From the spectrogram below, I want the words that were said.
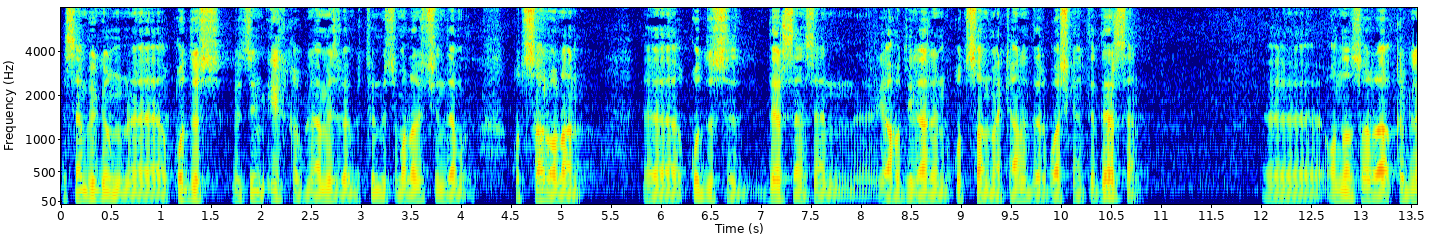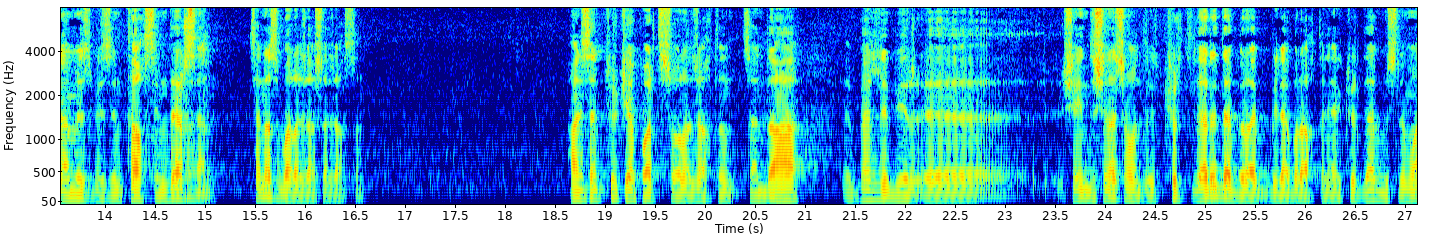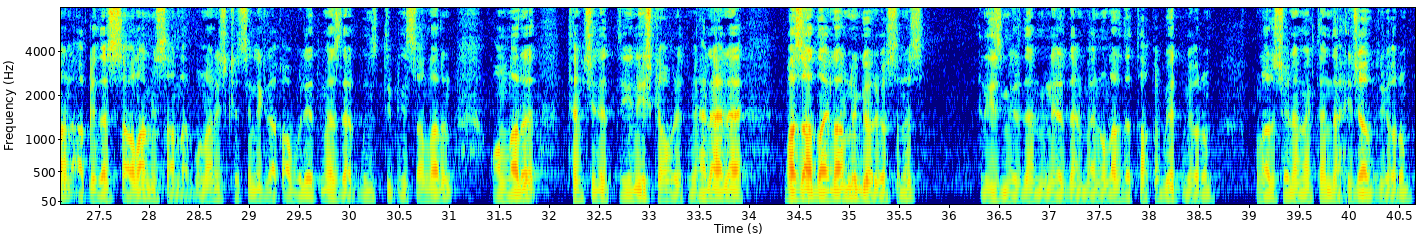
ve sen bugün e, Kudüs, bizim ilk kıblemiz ve bütün Müslümanlar için de kutsal olan e, Kudüs'ü dersen sen e, Yahudilerin kutsal mekanıdır, başkenti dersen, e, ondan sonra kıblemiz bizim Taksim dersen, sen nasıl baraj aşacaksın? Hani sen Türkiye Partisi olacaktın. Sen daha belli bir e, şeyin dışına çıkmadın. Kürtleri de bile bıraktın. Yani Kürtler Müslüman, akidesi sağlam insanlar. Bunları hiç kesinlikle kabul etmezler. Bu tip insanların onları temsil ettiğini hiç kabul etmiyor. Hele hele bazı adaylarını görüyorsunuz. Yani İzmir'den mi ben onları da takip etmiyorum. Bunları söylemekten de hicap diyorum.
